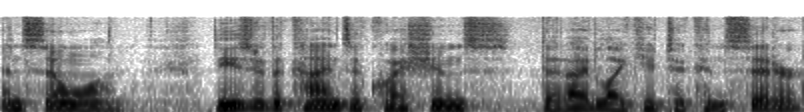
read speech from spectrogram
and so on? These are the kinds of questions that I'd like you to consider.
